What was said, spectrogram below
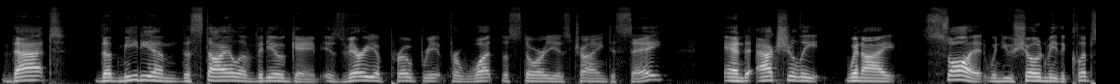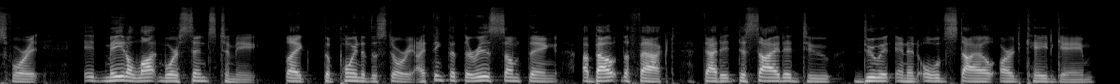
that the medium the style of video game is very appropriate for what the story is trying to say. And actually when i saw it when you showed me the clips for it it made a lot more sense to me like the point of the story. I think that there is something about the fact that it decided to do it in an old style arcade game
